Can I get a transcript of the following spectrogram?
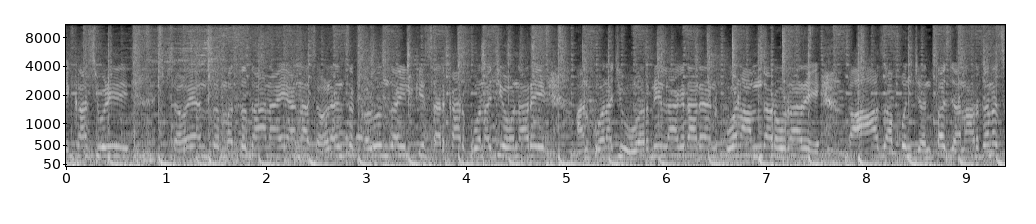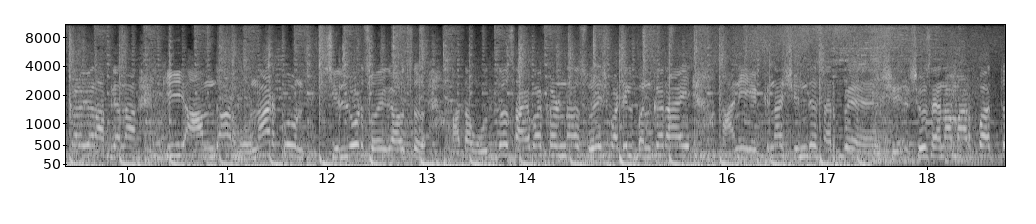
एकाच वेळी सगळ्यांचं मतदान आहे. आणि सगळ्यांचं कळून जाईल की सरकार कोणाची होणार आहे आणि कोणाची वर्णी लागणार आहे आणि कोण आमदार होणार आहे. तर आज आपण जनता जनार्दनच कळवेल आपल्याला की आमदार होणार कोण? सिल्लोड सोयगावचं. आता उद्धव साहेबाकडनं सुरेश पाटील बनकर आहे आणि एकनाथ शिंदे सरपे शि शिवसेनामार्फत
